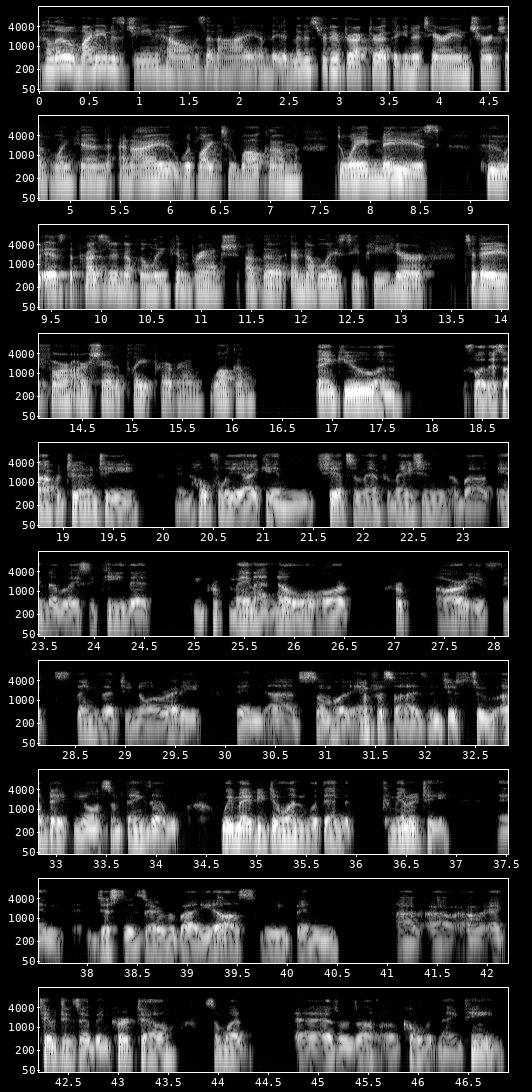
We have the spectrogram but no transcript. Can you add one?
Hello, my name is Jean Helms, and I am the Administrative Director at the Unitarian Church of Lincoln. And I would like to welcome Dewayne Mays, who is the president of the Lincoln branch of the NAACP here today for our Share the Plate program. Welcome. Thank you and for this opportunity. And hopefully, I can shed some information about NAACP that you may not know, or or if it's things that you know already, then uh, somewhat emphasize and just to update you on some things that we may be doing within the community. And just as everybody else, we've been, our, our, our activities have been curtailed somewhat uh, as a result of COVID 19.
